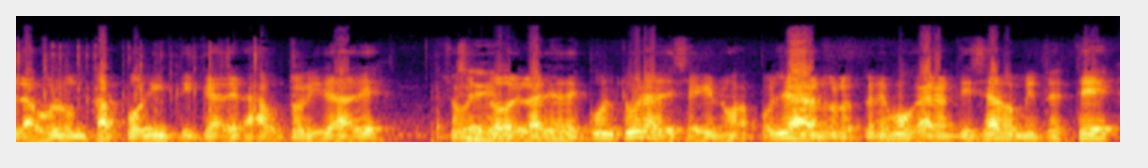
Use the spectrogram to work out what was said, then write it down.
la voluntad política de las autoridades, sobre Sí. todo del área de cultura, de seguirnos apoyando. Lo tenemos garantizado mientras esté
